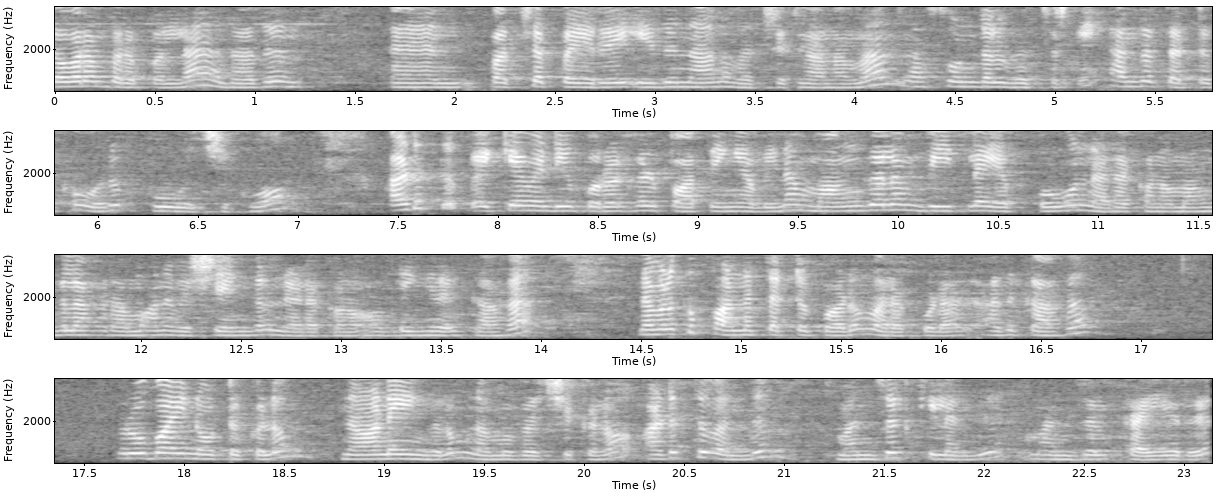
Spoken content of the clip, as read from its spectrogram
துவரம் அதாவது பச்சைப்பயிறு எதுனாலும் வச்சுக்கலாம் நம்ம. நான் சுண்டல் வச்சுருக்கேன். அந்த தட்டுக்கு ஒரு பூ வச்சுக்குவோம். அடுத்து வைக்க வேண்டிய பொருட்கள் பார்த்தீங்க அப்படின்னா மங்களம் வீட்டில் எப்போவும் நடக்கணும். மங்களகரமான விஷயங்கள் நடக்கணும் அப்படிங்கிறதுக்காக நம்மளுக்கு பணத்தட்டுப்பாடும் வரக்கூடாது. அதுக்காக ரூபாய் நோட்டுகளும் நாணயங்களும் நம்ம வச்சுக்கணும். அடுத்து வந்து மஞ்சள் கிழங்கு மஞ்சள் கயிறு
